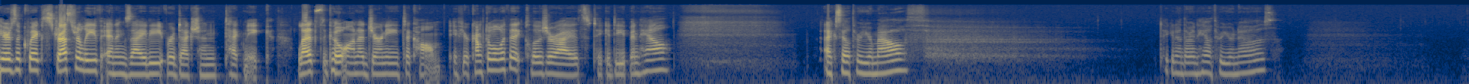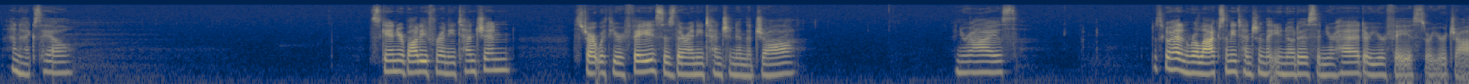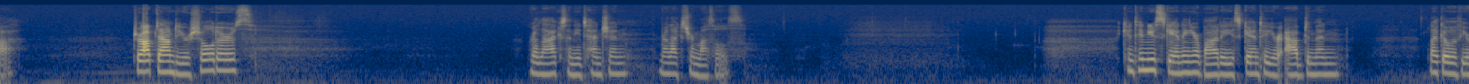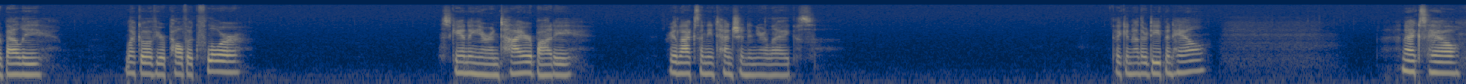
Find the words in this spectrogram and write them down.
here's a quick stress relief and anxiety reduction technique. Let's go on a journey to calm. If you're comfortable with it, close your eyes, take a deep inhale, exhale through your mouth, take another inhale through your nose, and exhale. Scan your body for any tension. Start with your face. Is there any tension in the jaw? In your eyes? Just go ahead and relax any tension that you notice in your head or your face or your jaw. Drop down to your shoulders. Relax any tension. Relax your muscles. Continue scanning your body, scan to your abdomen, let go of your belly, let go of your pelvic floor, scanning your entire body. Relax any tension in your legs. Take another deep inhale and exhale.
